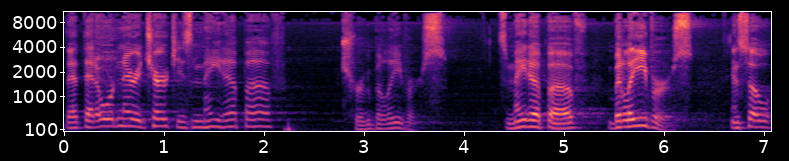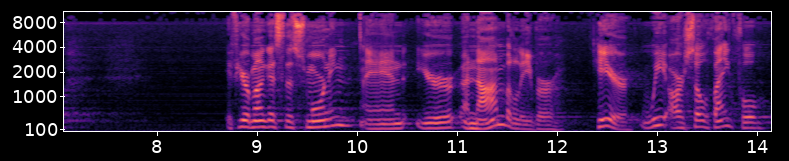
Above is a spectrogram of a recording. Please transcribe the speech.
that that ordinary church is made up of true believers. It's made up of believers. And so if you're among us this morning and you're a non-believer here, we are so thankful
